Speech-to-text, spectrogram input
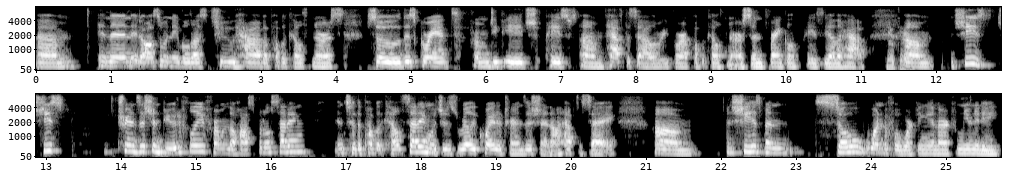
Um, and then it also enabled us to have a public health nurse. So this grant from DPH pays um, half the salary for our public health nurse, and Franklin pays the other half. Okay. Um, she's she's transitioned beautifully from the hospital setting into the public health setting, which is really quite a transition, I'll have to say. Um, and she has been so wonderful working in our community,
